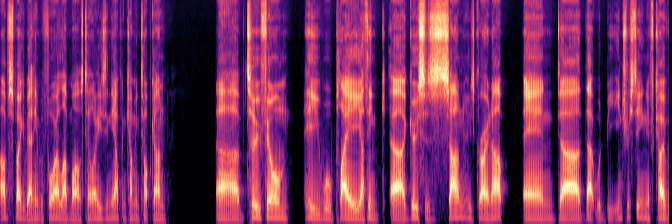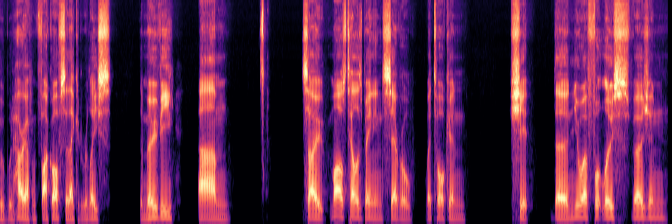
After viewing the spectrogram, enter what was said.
I've spoke about him before. I love Miles Teller. He's in the up and coming Top Gun uh, two film. He will play, I think, uh, Goose's son, who's grown up, and uh, that would be interesting if COVID would hurry up and fuck off so they could release the movie. Um, so Miles Teller's been in several. We're talking shit. The newer Footloose version,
